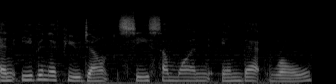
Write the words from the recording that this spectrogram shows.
And even if you don't see someone in that role,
